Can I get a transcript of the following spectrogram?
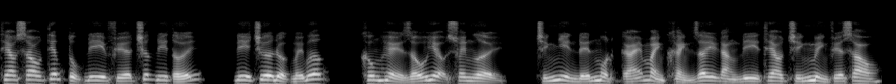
theo sau tiếp tục đi phía trước đi tới, đi chưa được mấy bước, không hề dấu hiệu xoay người, chính nhìn đến một cái mảnh khảnh dây đằng đi theo chính mình phía sau,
